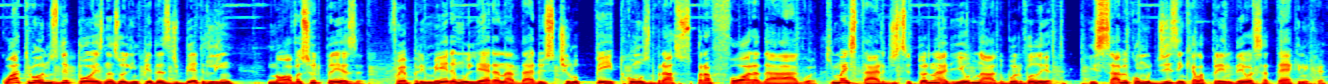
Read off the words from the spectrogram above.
Quatro anos depois, nas Olimpíadas de Berlim, nova surpresa. Foi a primeira mulher a nadar o estilo peito com os braços para fora da água, que mais tarde se tornaria o nado borboleta. E sabe como dizem que ela aprendeu essa técnica?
